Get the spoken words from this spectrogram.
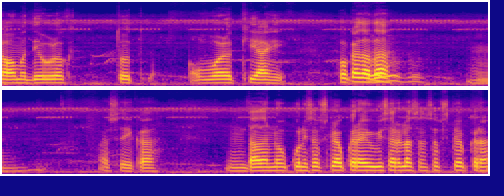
गावामध्ये ओळखतो ओळखी आहे. हो का दादा? हम्म. हम्म, असं आहे का? दादा कोणी सबस्क्राईब करा विचारायला असेल सबस्क्राईब करा.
